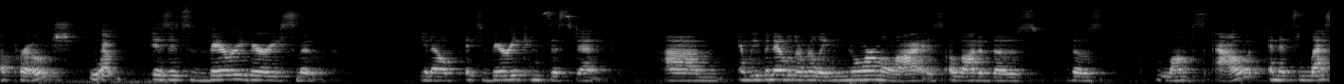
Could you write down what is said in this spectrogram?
approach yep. is it's very, very smooth. You know, it's very consistent. Um, and we've been able to really normalize a lot of those those lumps out and it's less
